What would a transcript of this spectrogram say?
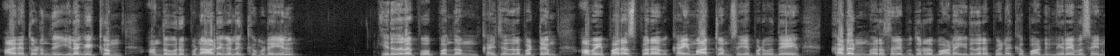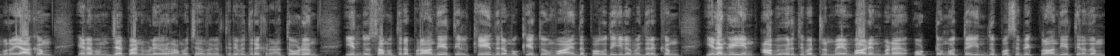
அதனைத் தொடர்ந்து இலங்கைக்கும் அந்த உறுப்பு நாடுகளுக்கும் இடையில் இருதரப்பு ஒப்பந்தம் கைச்செல்லப்பட்டு அவை பரஸ்பர கைமாற்றம் செய்யப்படுவதே கடன் மறுசலிப்பு தொடர்பான இருதரப்பு இணக்கப்பாட்டின் நிறைவு செயல்முறையாகும் எனவும் ஜப்பான் வெளியுறவு அமைச்சர் அவர்கள் தெரிவித்திருக்கிறார். அத்தோடு இந்து சமுத்திர பிராந்தியத்தில் கேந்திர முக்கியத்துவம் வாய்ந்த பகுதியில் அமைந்திருக்கும் இலங்கையின் அபிவிருத்தி மற்றும் மேம்பாடு என்பன ஒட்டுமொத்த இந்து பசிபிக் பிராந்தியத்தினதும்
